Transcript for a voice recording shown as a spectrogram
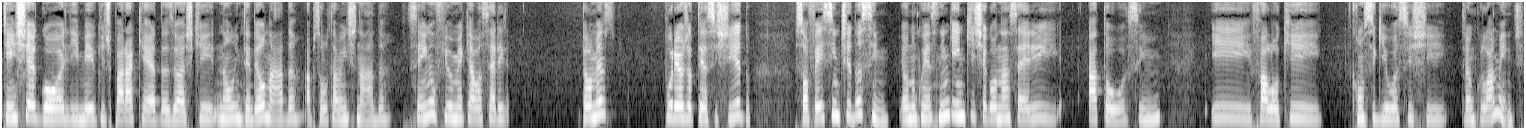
Quem chegou ali meio que de paraquedas, eu acho que não entendeu nada, absolutamente nada sem o filme, aquela série, pelo menos por eu já ter assistido, só fez sentido assim. Eu não conheço ninguém que chegou na série à toa, assim, e falou que conseguiu assistir tranquilamente.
